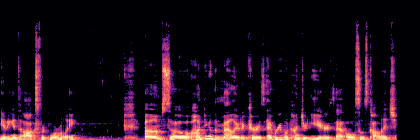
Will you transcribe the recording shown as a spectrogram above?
getting into Oxford normally. Um, so, hunting of the mallard occurs every 100 years at All Souls College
